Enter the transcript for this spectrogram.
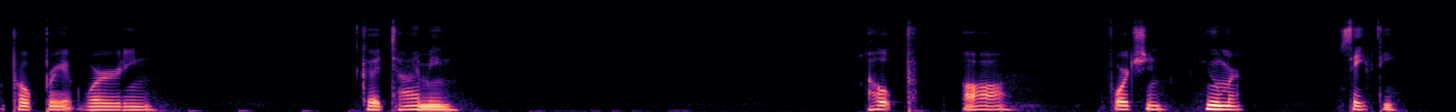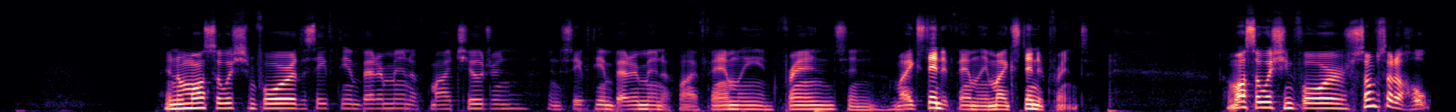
appropriate wording, good timing. Hope all fortune, humor, safety. And I'm also wishing for the safety and betterment of my children and the safety and betterment of my family and friends and my extended family and my extended friends. I'm also wishing for some sort of hope,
